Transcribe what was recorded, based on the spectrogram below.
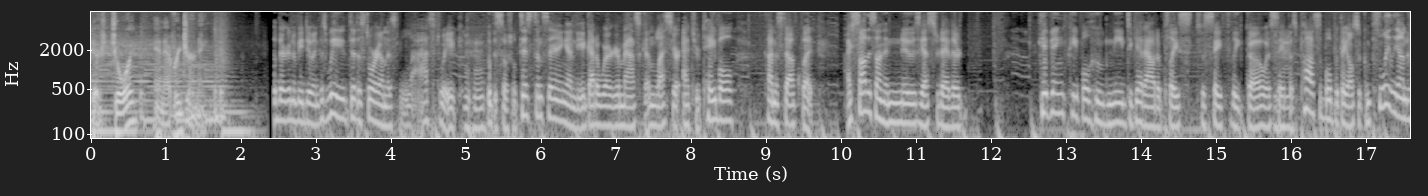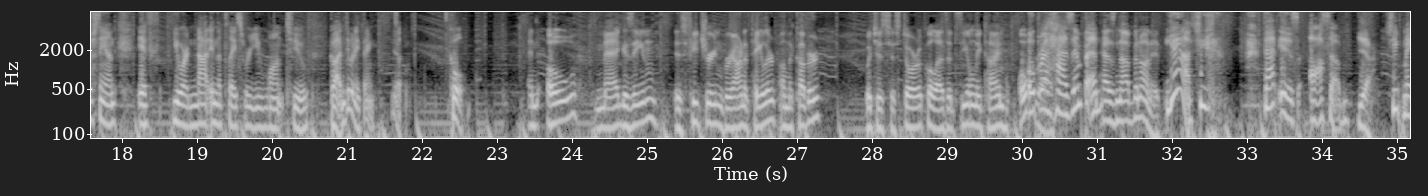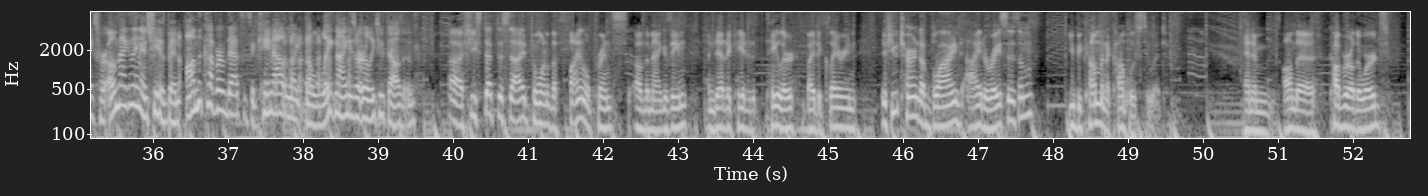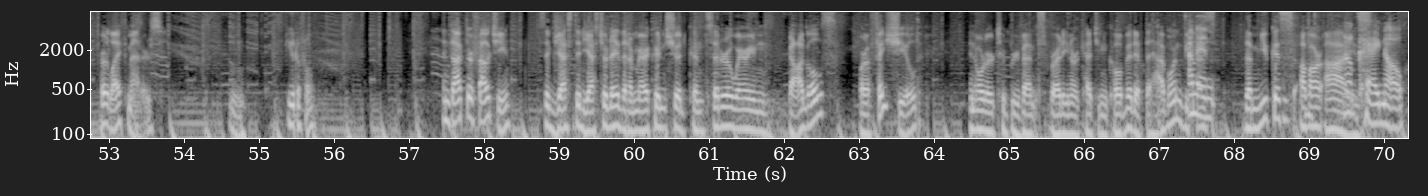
there's joy in every journey. they're going to be doing because we did a story on this last week mm-hmm. with the social distancing and you got to wear your mask unless you're at your table kind of stuff but i saw this on the news yesterday. They're giving people who need to get out a place to safely go as safe mm-hmm. as possible but they also completely understand if you are not in the place where you want to go out and do anything. So cool. And O magazine is featuring Breonna Taylor on the cover, which is historical as it's the only time Oprah, oprah hasn't been has not been on it. yeah she that is awesome Yeah. she makes her own magazine and she has been on the cover of that since it came out in like the late 90s or early 2000s Uh, she stepped aside for one of the final prints of the magazine and dedicated it to Taylor by declaring, If you turned a blind eye to racism, you become an accomplice to it. And in, on the cover are the words, Her life matters. beautiful And Dr. Fauci suggested yesterday that Americans should consider wearing goggles or a face shield in order to prevent spreading or catching COVID if they have one because mean- the mucus of our eyes. Okay, no.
